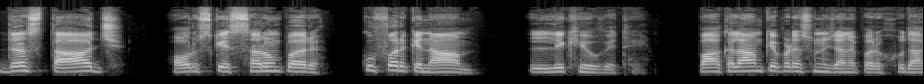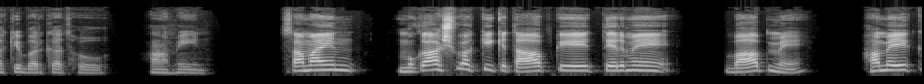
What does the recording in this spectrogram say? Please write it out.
دس تاج، اور اس کے سروں پر کفر کے نام لکھے ہوئے تھے۔ پاکلام کے پڑھے سنے جانے پر خدا کی برکت ہو۔ آمین۔ سامعین مکاشوہ کی کتاب کے تیرہویں باپ میں ہم ایک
